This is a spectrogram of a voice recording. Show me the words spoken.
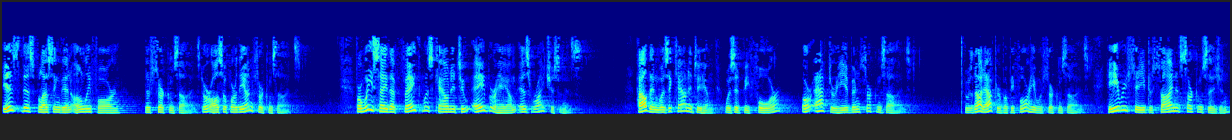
Is this blessing then only for the circumcised or also for the uncircumcised? For we say that faith was counted to Abraham as righteousness. How then was it counted to him? Was it before or after he had been circumcised? It was not after, but before he was circumcised. He received a sign of circumcision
